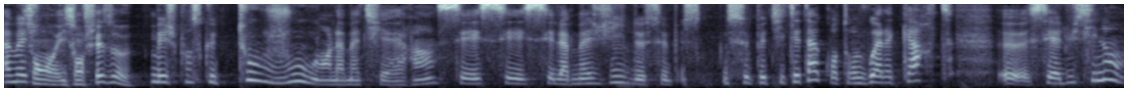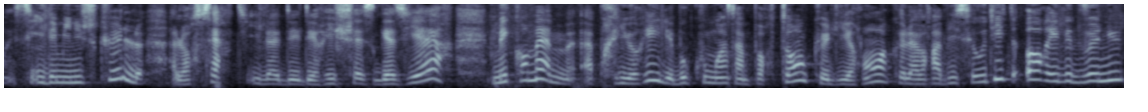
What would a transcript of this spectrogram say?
ah, ils, sont, ils, sont, chez eux. Mais je pense que tout joue en la matière. Hein. C'est la magie de ce, petit État. Quand on voit la carte, euh, c'est hallucinant. Il est minuscule. Alors certes, il a des, des, richesses gazières, mais quand même, a priori, il est beaucoup moins important que l'Iran, que l'Arabie saoudite. Or, il est devenu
